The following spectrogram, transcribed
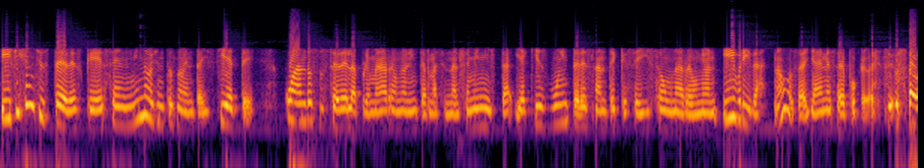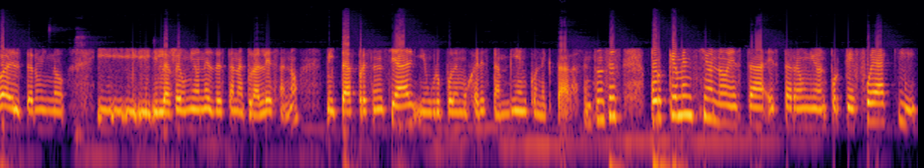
Y fíjense ustedes que es en 1997 cuando sucede la primera reunión internacional feminista y aquí es muy interesante que se hizo una reunión híbrida, ¿no? O sea, ya en esa época se usaba el término y, y, y, las reuniones de esta naturaleza, ¿no? Mitad presencial y un grupo de mujeres también conectadas. Entonces, ¿por qué menciono esta esta reunión? Porque fue aquí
